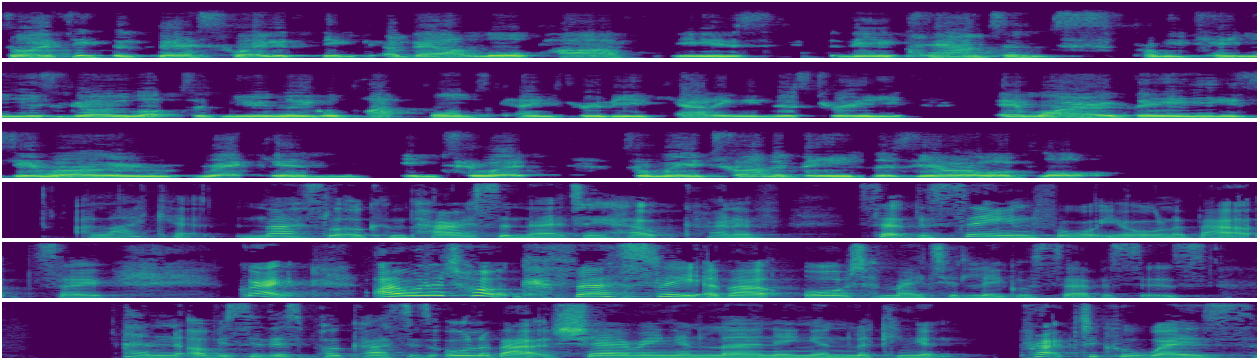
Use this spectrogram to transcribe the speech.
So I think the best way to think about LawPath is the accountants, probably 10 years ago, lots of new legal platforms came through the accounting industry, MYOB, Xero, Reckon, Intuit. So we're trying to be the Xero of law. I like it. Nice little comparison there to help kind of set the scene for what you're all about. So great. I want to talk firstly about automated legal services. And obviously, this podcast is all about sharing and learning and looking at practical ways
